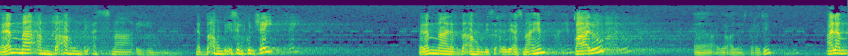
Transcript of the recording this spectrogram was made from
فلما أنبأهم بأسمائهم نبأهم باسم كل شيء. فلما نبأهم بأسمائهم قالوا آه ألم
